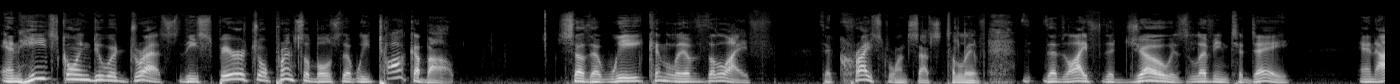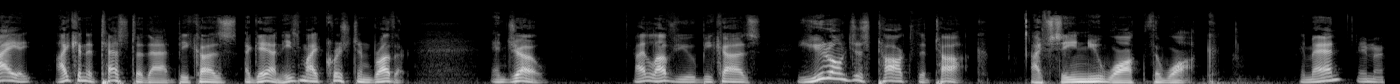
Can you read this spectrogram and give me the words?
And he's going to address these spiritual principles that we talk about so that we can live the life that Christ wants us to live, the life that Joe is living today. And I, I can attest to that because, again, he's my Christian brother. And Joe, I love you because you don't just talk the talk. I've seen you walk the walk. Amen? Amen.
